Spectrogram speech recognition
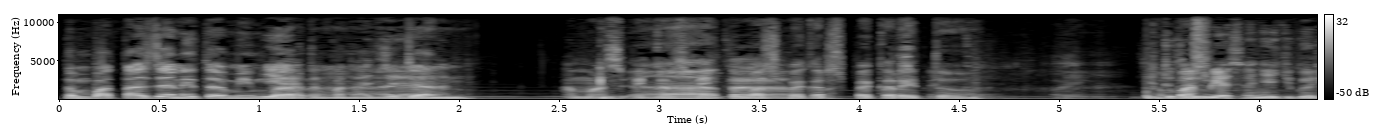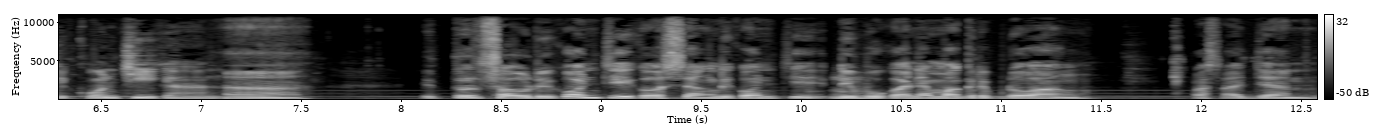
tempat azan itu mimbar Iya, tempat Nah, ajan. Sama speaker Ah, speaker. tempat speaker speaker itu Itu kan biasanya juga dikunci kan. Nah, itu selalu dikunci kalau siang dikunci, dibukanya maghrib doang pas ajan.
